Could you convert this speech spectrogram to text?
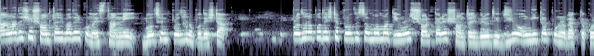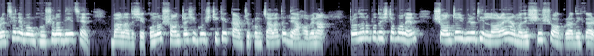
বাংলাদেশে সন্ত্রাসবাদের কোনো স্থান নেই, বলছেন প্রধান উপদেষ্টা। প্রধান উপদেষ্টা প্রফেসর মোহাম্মদ ইউনুস সরকারের সন্ত্রাস বিরোধী দৃঢ় অঙ্গীকার পুনর্ব্যক্ত করেছেন এবং ঘোষণা দিয়েছেন, বাংলাদেশে কোনো সন্ত্রাসী গোষ্ঠীকে কার্যক্রম চালাতে দেয়া হবে না। প্রধান উপদেষ্টা বলেন সন্ত্রাস বিরোধী লড়াই আমাদের শীর্ষ অগ্রাধিকার।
